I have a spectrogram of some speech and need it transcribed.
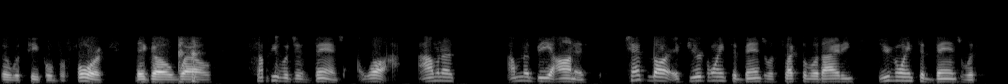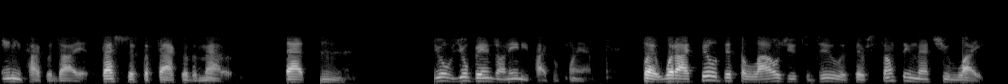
into with people before. They go, well, some people just binge. Well, I'm gonna, I'm gonna be honest. Chances are, if you're going to binge with flexible dieting, you're going to binge with any type of diet. That's just the fact of the matter. That mm. You'll you'll binge on any type of plan. But what I feel this allows you to do is there's something that you like.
